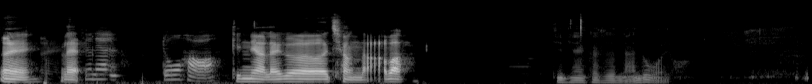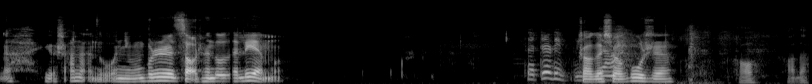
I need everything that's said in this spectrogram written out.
哎，来，教练中午好，给你俩来个抢答吧，今天可是难度有。啊，有啥难度？你们不是早晨都在练吗？在这里找个小故事。好好的。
